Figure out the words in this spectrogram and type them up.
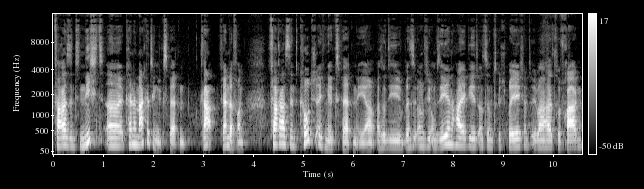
Pfarrer sind nicht äh, keine Marketing-Experten. Klar, fern davon. Pfarrer sind Coaching-Experten eher. Also die, wenn es irgendwie um Seelenheil geht und so ins Gespräch und über halt so Fragen,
